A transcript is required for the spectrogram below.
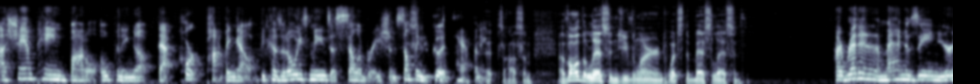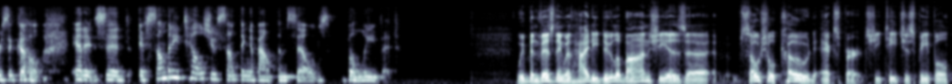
a champagne bottle opening up, that cork popping out, because it always means a celebration, something good's happening. That's awesome. Of all the lessons you've learned, what's the best lesson? I read it in a magazine years ago, and it said, if somebody tells you something about themselves, believe it. We've been visiting with Heidi Dulebohn. She is a social code expert. She teaches people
